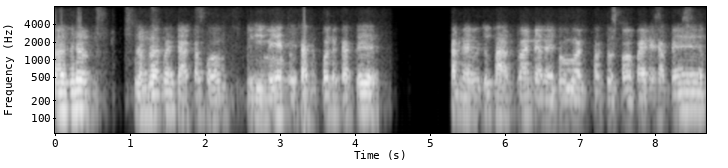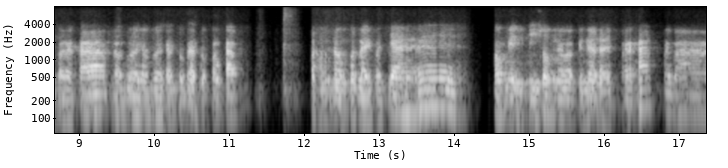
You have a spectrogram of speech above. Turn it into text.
ลก็พี่น้องลำดับมาจากครับผมดีไม่ยังทุกสารทุกคนนะครับเด้อทำในวัตถุภาพว่าจะอะไรประมวลขอตรวจสอไปนะครับเด้อปนะครับลำด้วยลำด้วยกันทุกท่ารทุกคนครับฝากพี่น้องกดไลค์กดแชร์นะเด้อคอมเมนต์ตีชมนะว่าเป็นอะไรไปนะครับบ๊ายบาย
